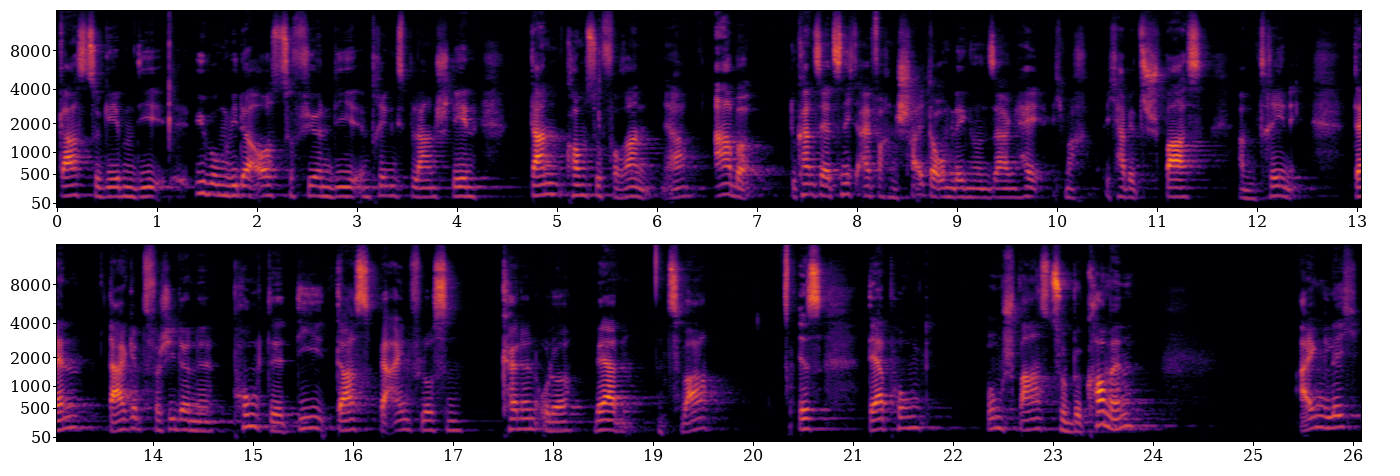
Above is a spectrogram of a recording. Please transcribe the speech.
Gas zu geben, die Übungen wieder auszuführen, die im Trainingsplan stehen, dann kommst du voran. Ja? Aber du kannst ja jetzt nicht einfach einen Schalter umlegen und sagen, hey, ich, ich habe jetzt Spaß am Training. Denn da gibt es verschiedene Punkte, die das beeinflussen können oder werden. Und zwar ist der Punkt, um Spaß zu bekommen, eigentlich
